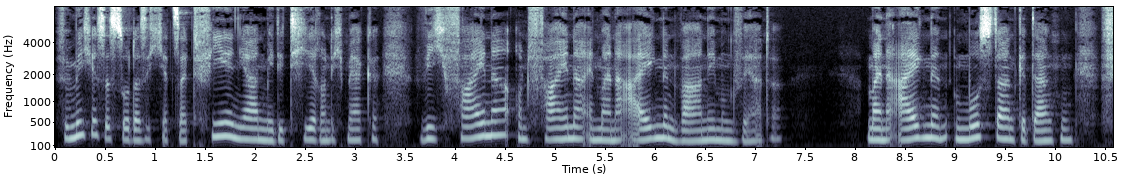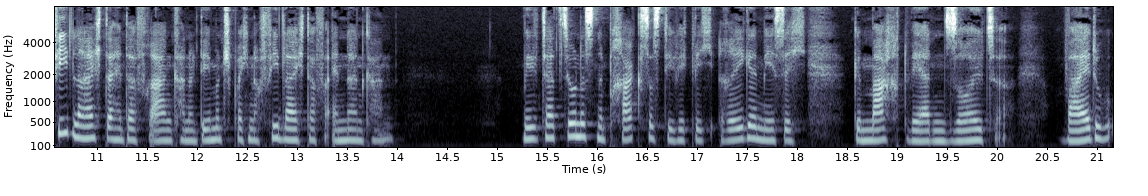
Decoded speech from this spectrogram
Für mich ist es so, dass ich jetzt seit vielen Jahren meditiere und ich merke, wie ich feiner und feiner in meiner eigenen Wahrnehmung werde. Meine eigenen Muster und Gedanken viel leichter hinterfragen kann und dementsprechend auch viel leichter verändern kann. Meditation ist eine Praxis, die wirklich regelmäßig gemacht werden sollte, weil du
